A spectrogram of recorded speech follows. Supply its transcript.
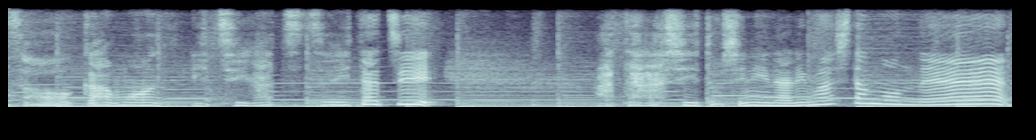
そうかもう1月1日新しい年になりましたもんね。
